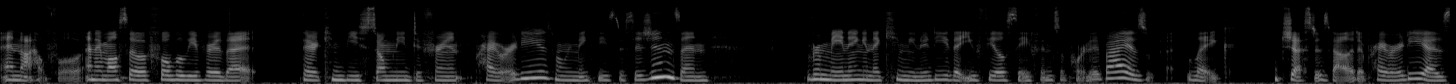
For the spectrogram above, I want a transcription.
and not helpful. And I'm also a full believer that there can be so many different priorities when we make these decisions and remaining in a community that you feel safe and supported by is like just as valid a priority as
